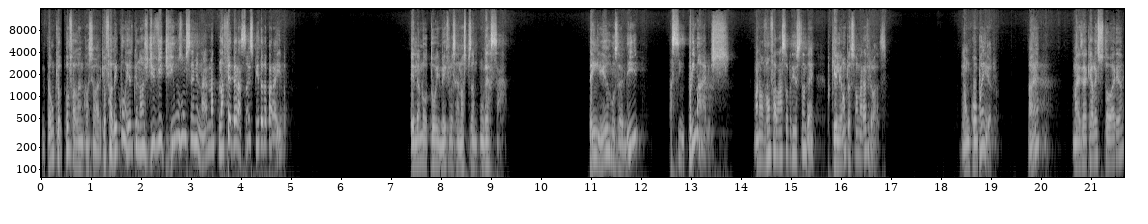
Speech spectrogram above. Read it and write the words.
Então, o que eu estou falando com a senhora? Que eu falei com ele que nós dividimos um seminário na, na Federação Espírita da Paraíba. Ele anotou o e-mail e falou assim: nós precisamos conversar. Tem erros ali, assim, primários. Mas nós vamos falar sobre isso também. Porque ele é uma pessoa maravilhosa. É um companheiro. Não é? Mas é aquela história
